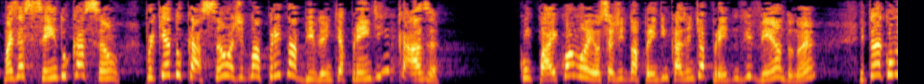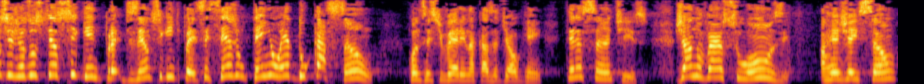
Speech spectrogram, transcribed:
mas é sem educação. Porque educação a gente não aprende na Bíblia, a gente aprende em casa. Com o pai e com a mãe. Ou se a gente não aprende em casa, a gente aprende vivendo, não é? Então é como se Jesus estivesse o seguinte, dizendo o seguinte para eles, vocês sejam, tenham educação quando vocês estiverem na casa de alguém. Interessante isso. Já no verso 11, a rejeição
